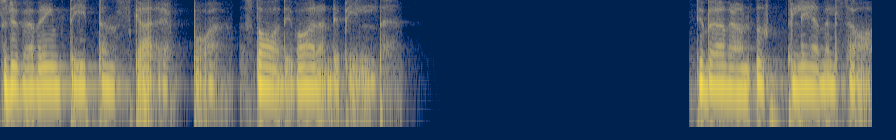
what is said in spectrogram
Så du behöver inte hitta en skarp och stadigvarande bild. Du behöver ha en upplevelse av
